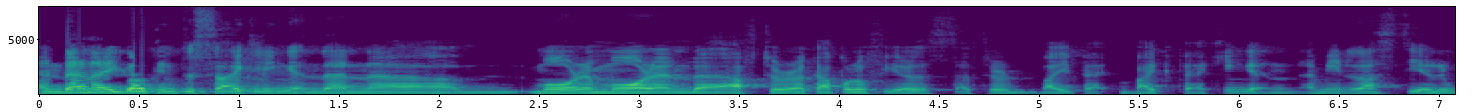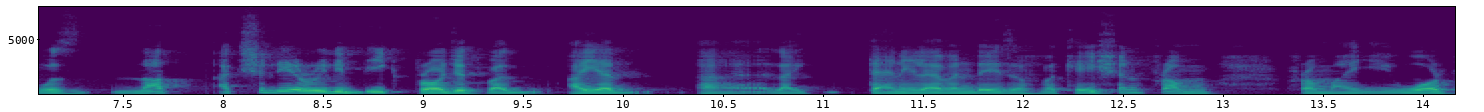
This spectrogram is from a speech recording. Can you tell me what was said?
And then i got into cycling and then um, more and more and uh, after a couple of years started bike bike packing and i mean last year it was not actually a really big project but i had uh, like 10 11 days of vacation from from my work.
